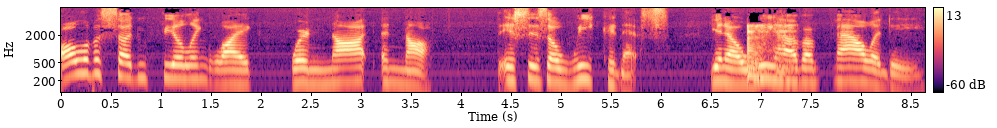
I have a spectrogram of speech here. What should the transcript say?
all of a sudden feeling like we're not enough. This is a weakness. You know, mm-hmm. we have a malady.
